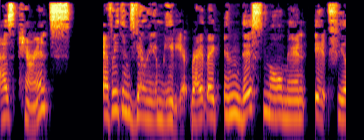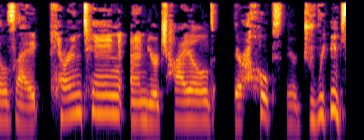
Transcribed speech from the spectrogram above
as parents. Everything's very immediate, right? Like in this moment, it feels like parenting and your child, their hopes, their dreams,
